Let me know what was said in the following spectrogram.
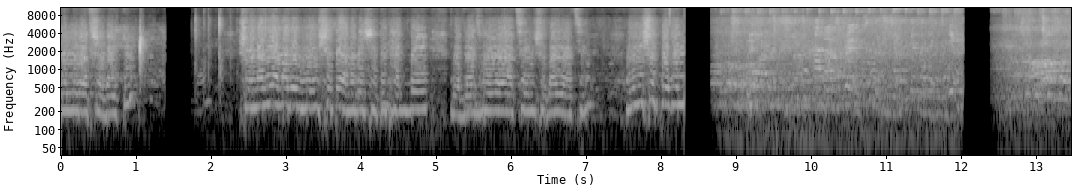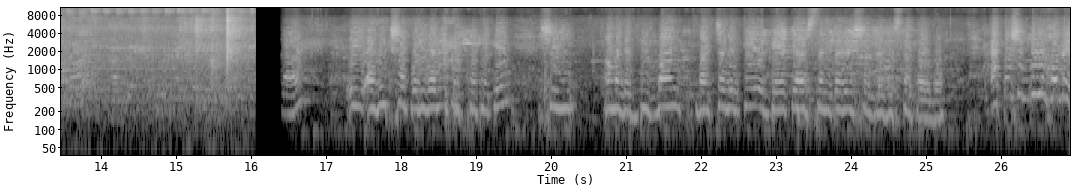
ধন্যবাদ সবাইকে। সোনালি আমাদের ভবিষ্যতে আমাদের সাথে থাকবে, দেবরাজ ভাইও আছেন, সবাই আছেন। ভবিষ্যৎ প্রজন্ম এই অভিক্ষা পরিবারের পক্ষ থেকে সেই আমাদের দিব্যাঙ্গ বাচ্চাদেরকে ডে কেয়ার সেন্টারের সব ব্যবস্থা করব। এত শিগগিরই হবে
